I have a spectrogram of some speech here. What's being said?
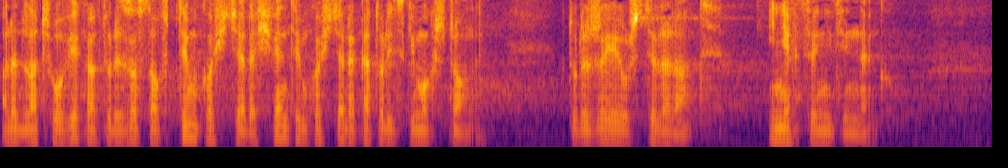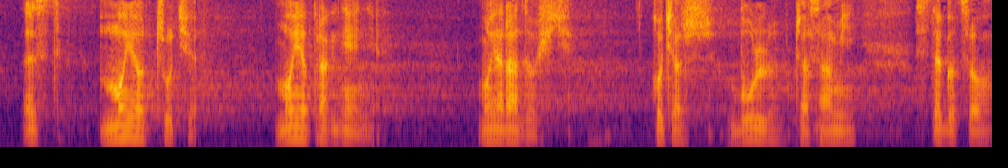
ale dla człowieka, który został w tym kościele, świętym kościele katolickim ochrzczony, który żyje już tyle lat i nie chce nic innego. To jest moje odczucie, moje pragnienie, moja radość, chociaż ból czasami z tego, co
